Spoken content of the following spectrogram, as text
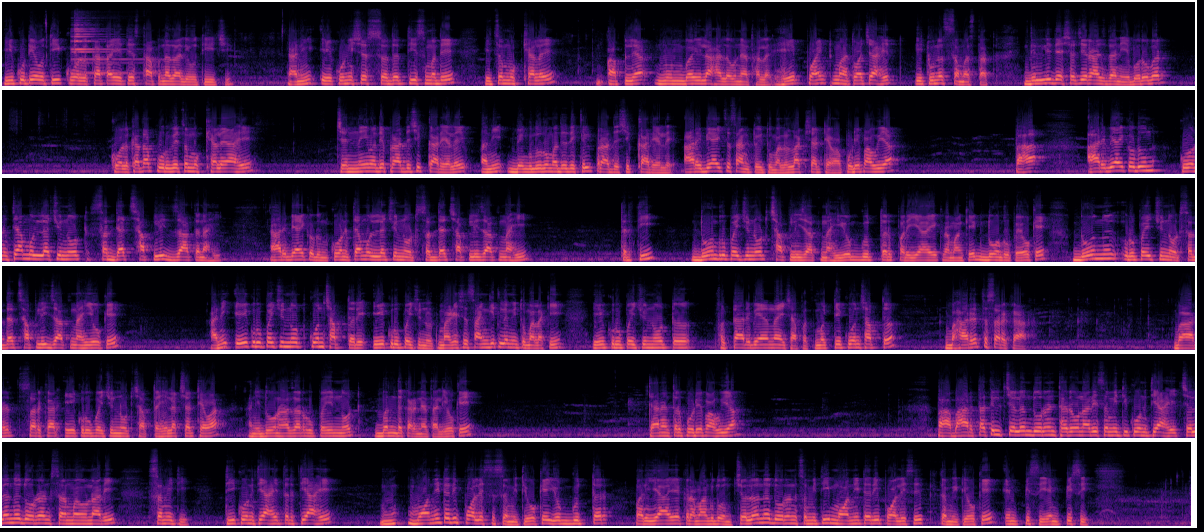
ही कुठे होती? कोलकाता येथे स्थापना झाली होती हिची. आणि एकोणीसशे सदतीसमध्ये हिचं मुख्यालय आपल्या मुंबईला हलवण्यात आलं. हे पॉईंट महत्त्वाचे आहेत इथूनच समजतात. दिल्ली देशाची राजधानी आहे बरोबर? कोलकाता पूर्वेचं मुख्यालय आहे चेन्नईमध्ये प्रादेशिक कार्यालय आणि बेंगलुरूमध्ये देखील प्रादेशिक कार्यालय. आर बी आयचं सांगतोय तुम्हाला लक्षात ठेवा. पुढे पाहूया. पहा आर बी आयकडून कोणत्या मूल्याची नोट सध्या छापली जात नाही? आर बी आयकडून कोणत्या मूल्याची नोट सध्या छापली जात नाही? तर ती दोन रुपयाची नोट छापली जात नाही. योग्य उत्तर पर्याय क्रमांक एक दोन रुपये. ओके? दोन रुपयाची नोट सध्या छापली जात नाही. ओके? आणि एक रुपयाची नोट कोण छापतं रे? एक रुपयाची नोट. मागेशी सांगितलं मी तुम्हाला की एक रुपयाची नोट फक्त आर बी आय नाही छापत. मग ते कोण छापतं? भारत सरकार. भारत सरकार एक रुपयाची नोट छापतं. हे लक्षात ठेवा. आणि दोन हजार रुपये नोट बंद करण्यात आली ओके? त्यानंतर पुढे पाहूया. पहा भारतातील चलन धोरण ठरवणारी समिती कोणती आहे? चलन धोरण समवणारी समिती. ती कोणती आहे तर ती आहे मॉनिटरी पॉलिसी समिती. ओके योग्य उत्तर पर्याय क्रमांक दोन. चलन धोरण समिती monetary policy committee okay M P C M P C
